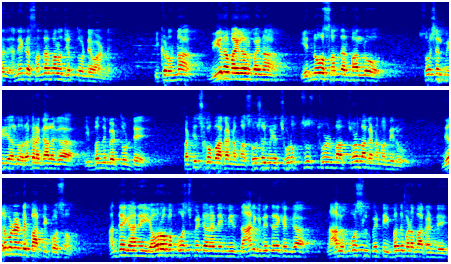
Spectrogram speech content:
అనేక సందర్భాల్లో చెప్తూ ఉండేవాడిని. ఇక్కడ ఉన్న వీర మహిళలపైన ఎన్నో సందర్భాల్లో సోషల్ మీడియాలో రకరకాలుగా ఇబ్బంది పెడుతుంటే పట్టించుకోబాకండమ్మా. సోషల్ మీడియా చూడ చూ చూడబా చూడబాకండమ్మా మీరు. నిలబడండి పార్టీ కోసం. అంతేగాని ఎవరో ఒక పోస్ట్ పెట్టారని మీరు దానికి వ్యతిరేకంగా నాలుగు పోస్టులు పెట్టి ఇబ్బంది పడబాకండి.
